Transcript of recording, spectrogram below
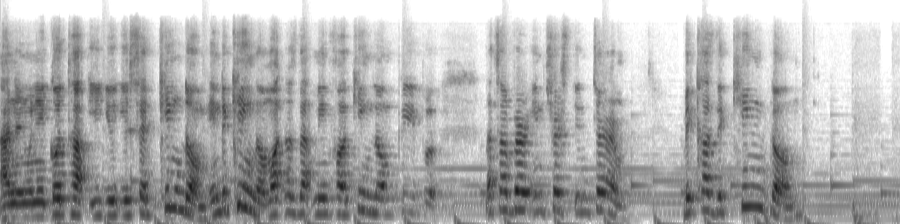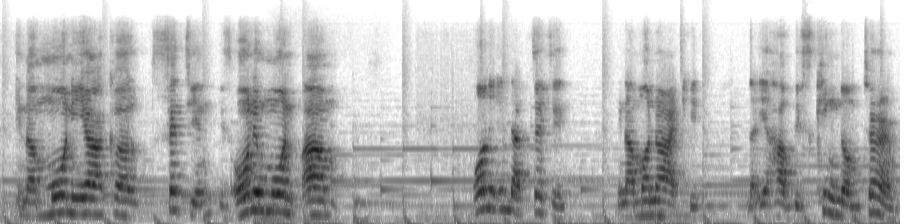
and then when you go to you, you said kingdom in the kingdom what does that mean for kingdom people that's a very interesting term because the kingdom in a monarchical setting. is only mon um only in that setting in a monarchy that you have this kingdom term.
